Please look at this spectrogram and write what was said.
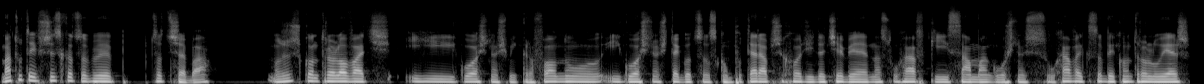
ma tutaj wszystko, co, by, co trzeba. Możesz kontrolować i głośność mikrofonu, i głośność tego, co z komputera przychodzi do ciebie na słuchawki, sama głośność słuchawek sobie kontrolujesz.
